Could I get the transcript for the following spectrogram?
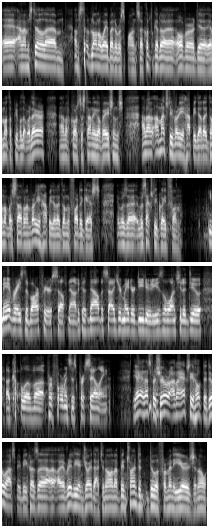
uh, and I'm still um, I'm still blown away by the response. I couldn't get uh, over the amount of people that were there, and of course the standing ovations. And I'm, I'm actually very happy that I've done it myself, and I'm very happy that I've done it for the guests. It was uh, it was actually great fun. You may have raised the bar for yourself now because now, besides your maitre d duties, they'll want you to do a couple of uh, performances per sailing. Yeah, that's for sure. And I actually hope they do ask me because uh, I really enjoy that, you know. And I've been trying to do it for many years, you know.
